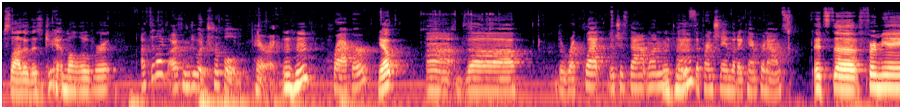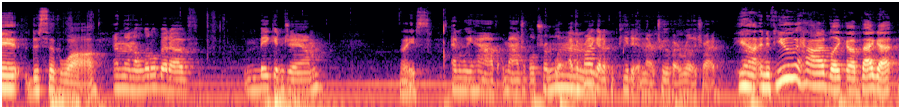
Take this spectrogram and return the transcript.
Slather this jam all over it. I feel like I can do a triple pairing. Mm-hmm. Cracker, Yep. uh, the the raclette, which is that one. Mm-hmm. It's the French name that I can't pronounce, It's the Fermier de Savoie. and then a little bit of bacon jam, Nice. and we have a magical triplet. Mm. I could probably get a pepita in there too if I really tried. Yeah, and if you had like a baguette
